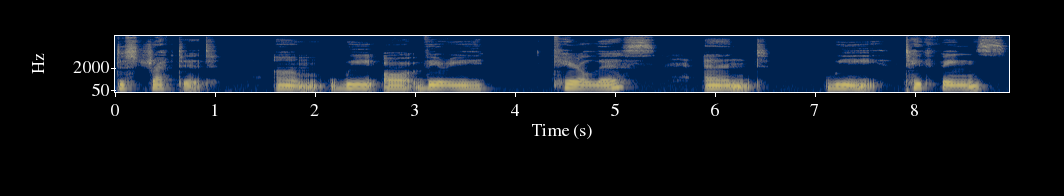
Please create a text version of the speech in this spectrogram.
distracted, um, we are very careless and we take things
